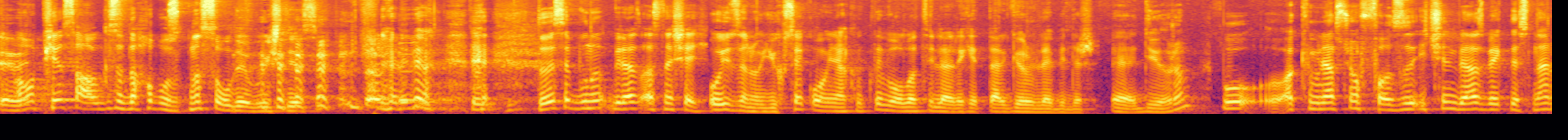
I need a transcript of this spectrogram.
Evet. Ama piyasa algısı daha bozuk. Nasıl oluyor bu iş diyorsun. Öyle değil mi? Dolayısıyla bunu biraz aslında şey o yüzden o yüksek oynaklıklı ve volatil hareketler görülebilir e, diyorum. Bu akümülasyon fazı için biraz beklesinler.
